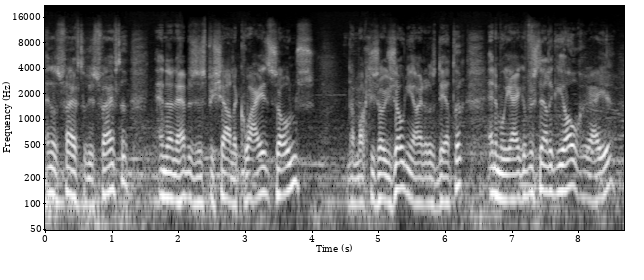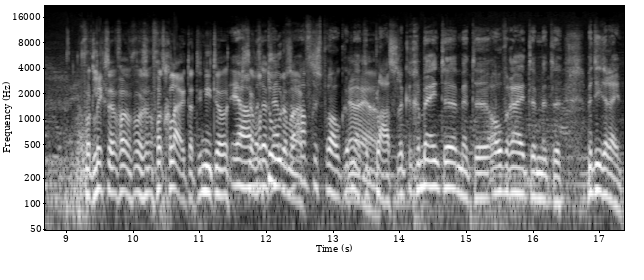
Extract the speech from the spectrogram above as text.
En als het 50 is 50. En dan hebben ze speciale quiet zones. Dan mag je sowieso niet harder dan 30. En dan moet je eigenlijk een versnelling hoger rijden. Voor het licht, voor, voor, voor het geluid. Dat hij niet eh, Ja, maar dat toeren hebben maakt. afgesproken Ja, met ja. de plaatselijke gemeente, met de overheid en met, de, met iedereen.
